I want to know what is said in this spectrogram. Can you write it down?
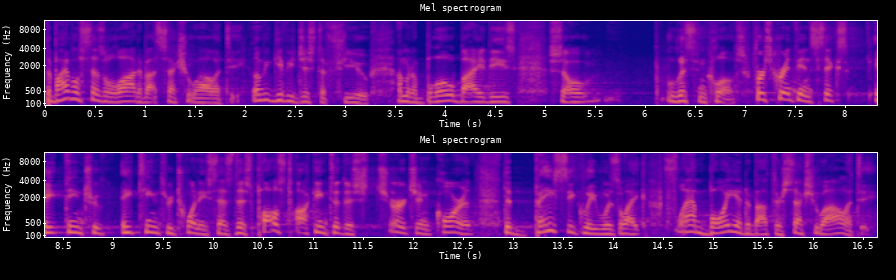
The Bible says a lot about sexuality. Let me give you just a few. I'm going to blow by these, so listen close. 1 Corinthians 6, 18 through, 18 through 20 says this. Paul's talking to this church in Corinth that basically was like flamboyant about their sexuality.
